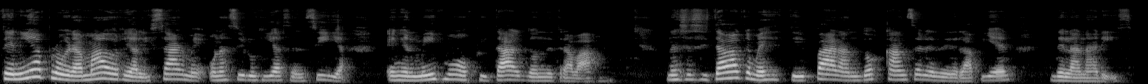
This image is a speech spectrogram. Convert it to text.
Tenía programado realizarme una cirugía sencilla en el mismo hospital donde trabajo. Necesitaba que me extirparan dos cánceres de la piel de la nariz.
